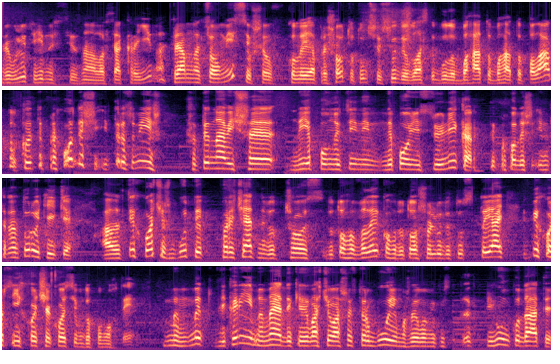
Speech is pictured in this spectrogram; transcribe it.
революцію гідності знала вся країна. Прямо на цьому місці, ще коли я прийшов, то тут ще всюди власне було багато-багато палаток. Коли ти приходиш і ти розумієш, що ти навіть ще не є повноцінний, не повністю лікар, ти проходиш інтернатуру тільки. Але ти хочеш бути причетним до чогось, до того великого, до того, що люди тут стоять, і ти хочеш їх хоч якось їм допомогти. Ми, ми тут лікарі, ми медики, вас чи вас щось турбує, можливо, вам якусь пігулку дати,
